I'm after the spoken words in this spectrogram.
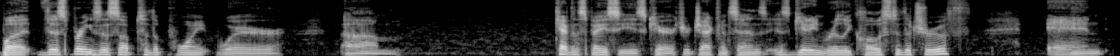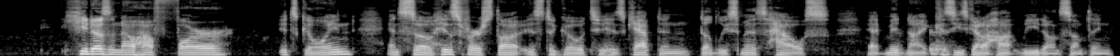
but this brings us up to the point where um, Kevin Spacey's character, Jack Vincennes, is getting really close to the truth, and he doesn't know how far it's going. And so his first thought is to go to his captain, Dudley Smith's house at midnight because he's got a hot lead on something.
